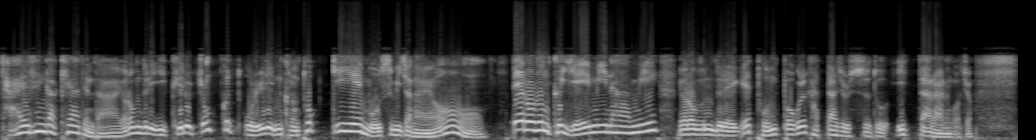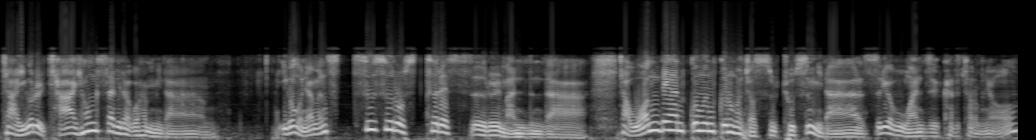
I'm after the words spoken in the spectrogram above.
잘 생각해야 된다. 여러분들이 이 귀를 쫑긋 올린 그런 토끼의 모습이잖아요. 때로는 그 예민함이 여러분들에게 돈복을 갖다 줄 수도 있다라는 거죠. 자, 이거를 자형살이라고 합니다. 이건 뭐냐면 스스로 스트레스를 만든다. 자, 원대한 꿈은 꾸는 건 좋, 좋습니다. 쓰리 오브 완즈 카드처럼요.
